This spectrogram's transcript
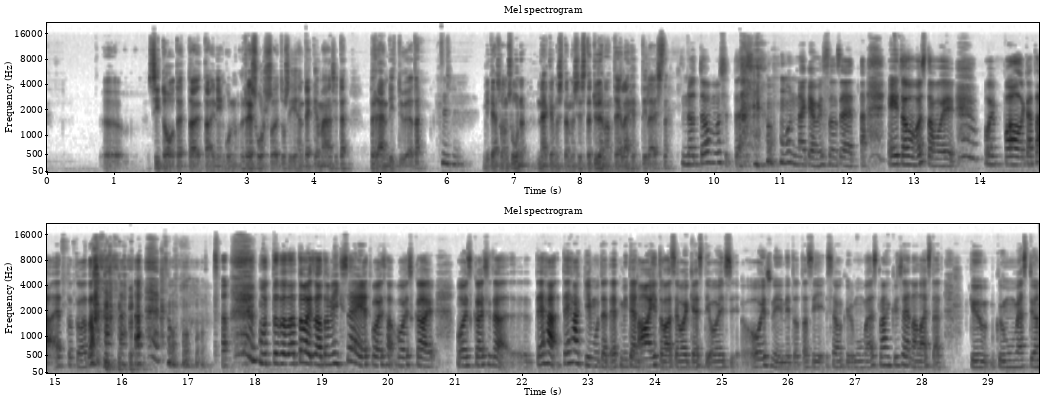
ö, sitoutettu tai, tai niin kuin resurssoitu siihen tekemään sitä brändityötä. Mikä se on sun näkemys tämmöisistä työnantajalähettiläistä? No tuommoista, mun näkemys on se, että ei tuommoista voi, voi palkata, että tuota, mutta, mutta tuota, toisaalta miksei, että vois, vois, kai, vois kai sitä tehdä, tehdäkin, mutta että et miten aitoa se oikeasti olisi, olisi niin, niin tota, se on kyllä mun mielestä vähän kyseenalaista, että kyllä, kyllä mun mielestä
